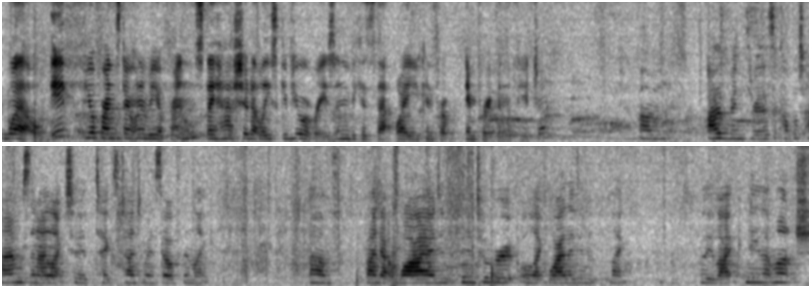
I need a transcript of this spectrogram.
Well, if your friends don't want to be your friends, they ha- should at least give you a reason because that way you can pro- improve in the future. Um, I've been through this a couple times, and I like to take time to myself and like um, find out why I didn't fit into a group, or like why they didn't like really like me that much.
